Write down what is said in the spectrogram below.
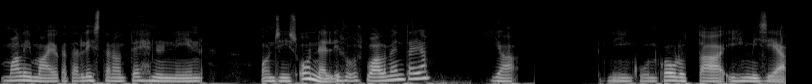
Malimaa, joka tämän listan on tehnyt, niin on siis onnellisuusvalmentaja ja niin kuin kouluttaa ihmisiä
